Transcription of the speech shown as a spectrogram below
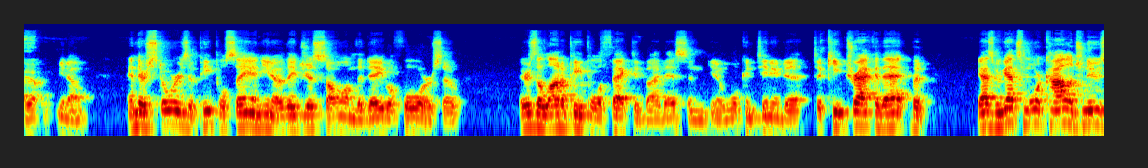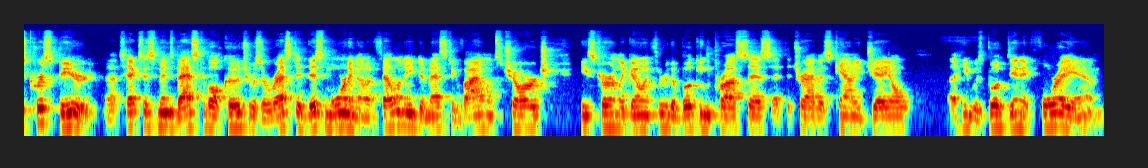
Uh, yep. You know, and there's stories of people saying, you know, they just saw him the day before. So there's a lot of people affected by this, and you know, we'll continue to to keep track of that. But guys, we got some more college news. Chris Beard, Texas men's basketball coach, was arrested this morning on a felony domestic violence charge. He's currently going through the booking process at the Travis County Jail. Uh, he was booked in at 4 a.m.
